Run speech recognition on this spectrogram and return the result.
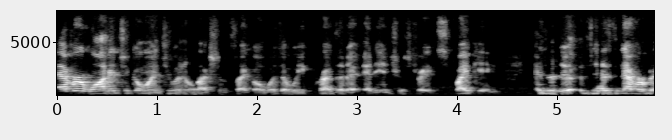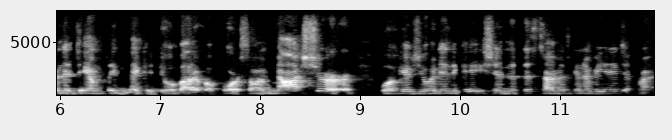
ever wanted to go into an election cycle with a weak president and interest rates spiking. And there has never been a damn thing they could do about it before. So I'm not sure what gives you an indication that this time is going to be any different?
